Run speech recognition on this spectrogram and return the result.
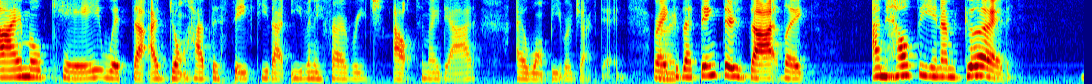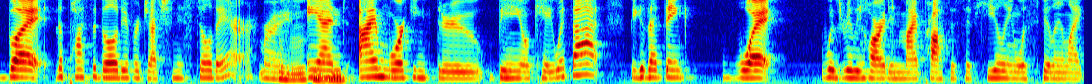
I'm okay with that. I don't have the safety that even if I reach out to my dad, I won't be rejected, right? Right. Because I think there's that like I'm healthy and I'm good, but the possibility of rejection is still there. Right. And I'm working through being okay with that because I think what was really hard in my process of healing was feeling like,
